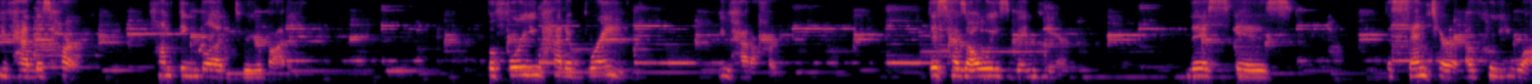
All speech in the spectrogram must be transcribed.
you've had this heart pumping blood through your body. Before you had a brain, you had a heart. This has always been here. This is the center of who you are.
